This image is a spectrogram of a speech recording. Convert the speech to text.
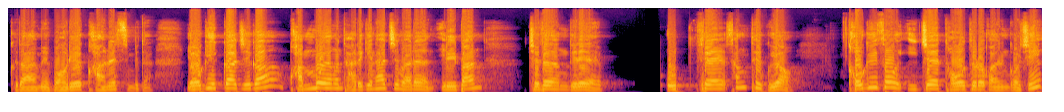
그 다음에 머리에 관을 씁니다. 여기까지가 관 모양은 다르긴 하지만은 일반 제사장들의 옷의 상태고요. 거기서 이제 더 들어가는 것이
